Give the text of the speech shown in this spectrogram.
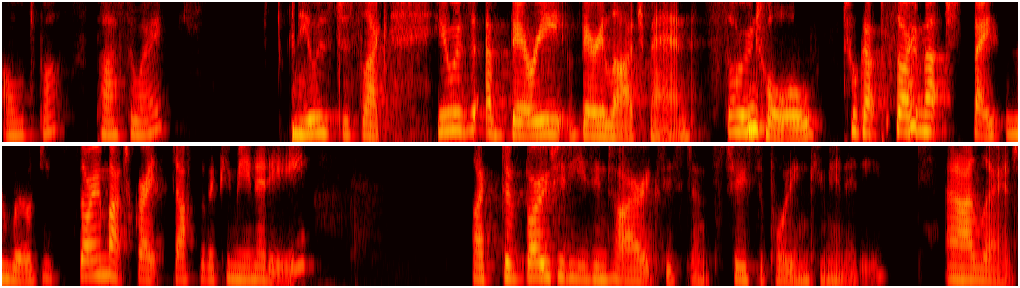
old boss, pass away. And he was just like, he was a very, very large man, so tall, took up so much space in the world, did so much great stuff for the community, like devoted his entire existence to supporting community. And I learned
